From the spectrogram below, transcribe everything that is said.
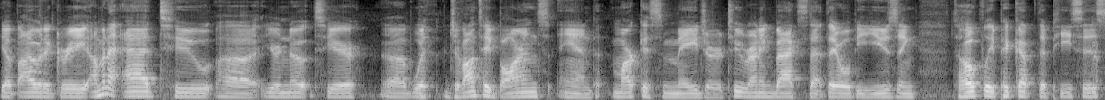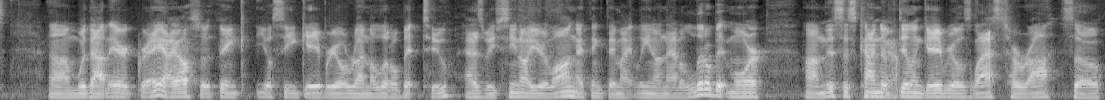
Yep, I would agree. I'm going to add to uh, your notes here uh, with Jovantae Barnes and Marcus Major, two running backs that they will be using to hopefully pick up the pieces um, without Eric Gray. I also think you'll see Gabriel run a little bit too, as we've seen all year long. I think they might lean on that a little bit more. Um, this is kind of yeah. Dillon Gabriel's last hurrah, so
